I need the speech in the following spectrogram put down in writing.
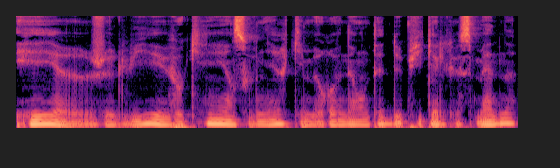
Et euh, je lui ai évoqué un souvenir qui me revenait en tête depuis quelques semaines,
